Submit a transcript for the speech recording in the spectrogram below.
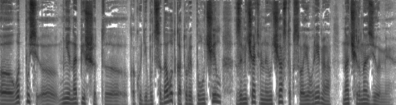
Э, Вот пусть э, мне напишет э, какой-нибудь садовод, который получил замечательный участок в свое время на черноземе,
